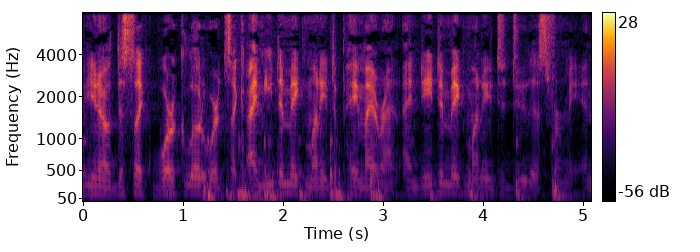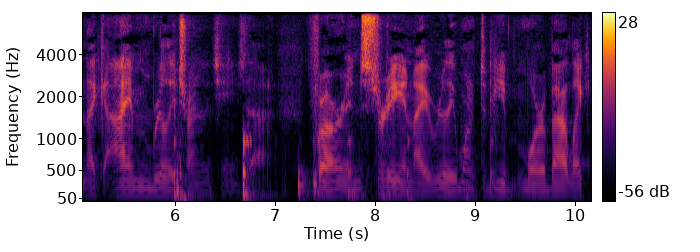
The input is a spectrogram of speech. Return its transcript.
you know this like workload where it's like i need to make money to pay my rent. I need to make money to do this for me. And like i'm really trying to change that for our industry. And i really want it to be more about like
